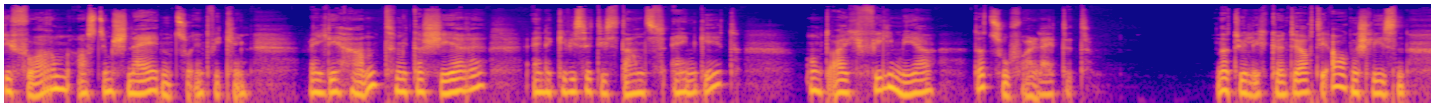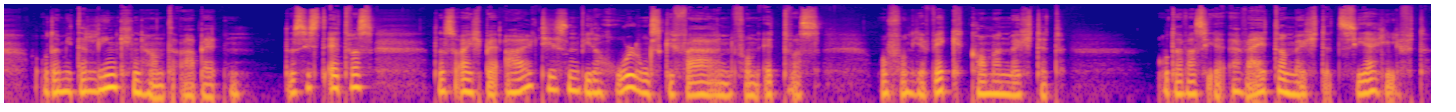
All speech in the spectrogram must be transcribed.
die Form aus dem Schneiden zu entwickeln, weil die Hand mit der Schere eine gewisse Distanz eingeht und euch viel mehr der Zufall leitet. Natürlich könnt ihr auch die Augen schließen oder mit der linken Hand arbeiten. Das ist etwas, das euch bei all diesen Wiederholungsgefahren von etwas, wovon ihr wegkommen möchtet oder was ihr erweitern möchtet, sehr hilft.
